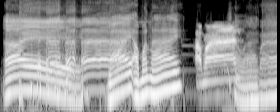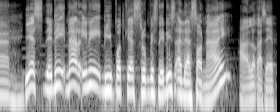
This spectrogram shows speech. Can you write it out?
Hai. Nai, aman Nai? aman. Aman. Man. Yes, jadi Nar ini di podcast Rumpis Dedis ada Sonai, Halo Kasep.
